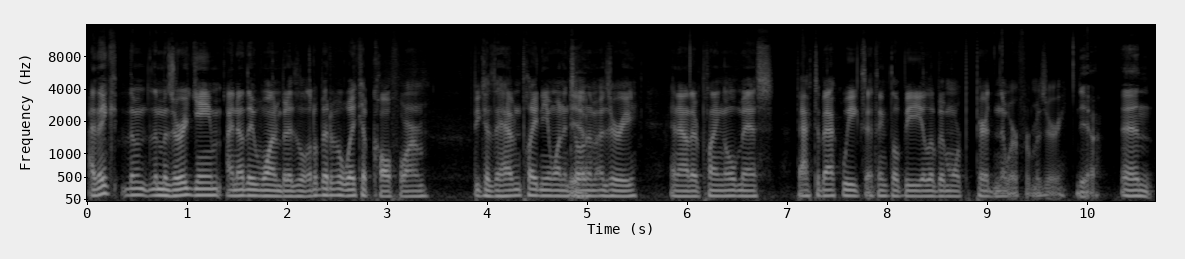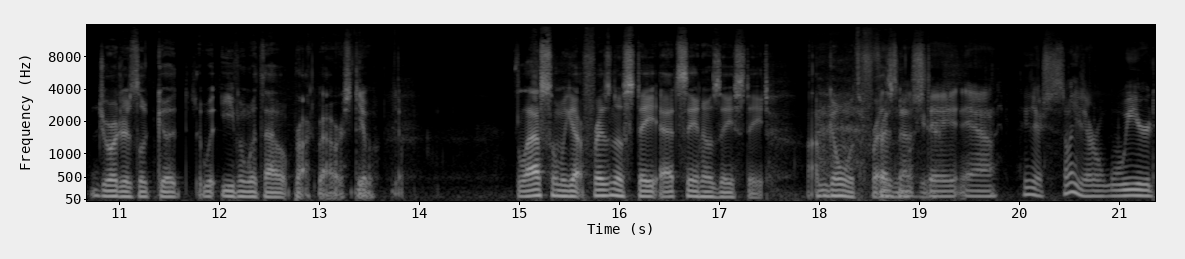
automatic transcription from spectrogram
I think the the Missouri game. I know they won, but it's a little bit of a wake up call for them because they haven't played anyone until Yeah. the Missouri, and now they're playing Ole Miss back to back weeks. I think they'll be a little bit more prepared than they were for Missouri. Yeah, and Georgia's look good even without Brock Bowers too. Yep. The last one we got Fresno State at San Jose State. I'm going with Fresno, Fresno here. State. Yeah, these are some of these are weird,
